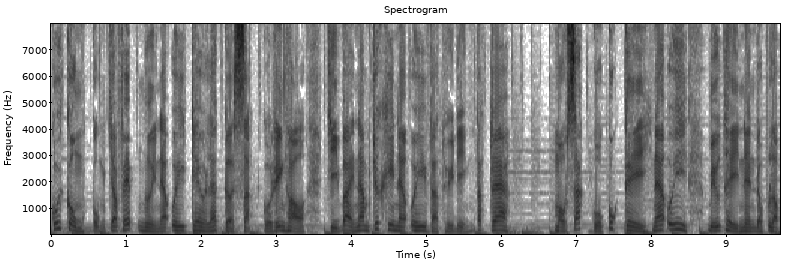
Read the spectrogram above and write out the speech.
cuối cùng cũng cho phép người Na Uy treo lá cờ sạch của riêng họ chỉ vài năm trước khi Na Uy và Thụy Điển tách ra. Màu sắc của quốc kỳ, Na Uy, biểu thị nền độc lập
